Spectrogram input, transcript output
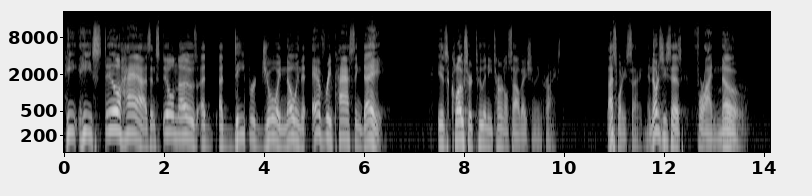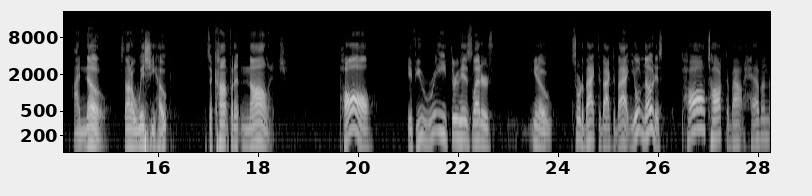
he, he still has and still knows a, a deeper joy knowing that every passing day is closer to an eternal salvation in Christ. That's what he's saying. And notice he says, For I know, I know. It's not a wishy hope, it's a confident knowledge. Paul if you read through his letters, you know, sort of back to back to back, you'll notice Paul talked about heaven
